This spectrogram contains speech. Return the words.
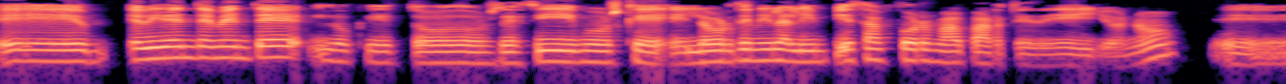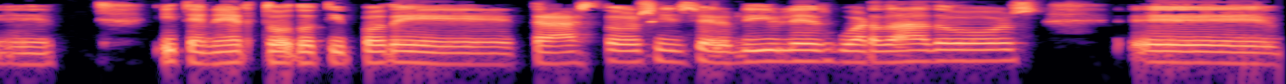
Eh, evidentemente, lo que todos decimos, que el orden y la limpieza forma parte de ello, ¿no? Eh, y tener todo tipo de trastos inservibles guardados, eh,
